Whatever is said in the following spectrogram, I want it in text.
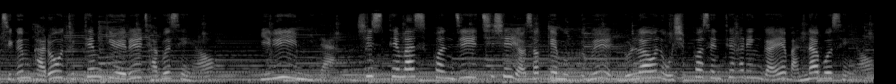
지금 바로 득템 기회를 잡으세요. 1위입니다. 시스테마 스펀지 치실 6개 묶음을 놀라운 50% 할인가에 만나보세요.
